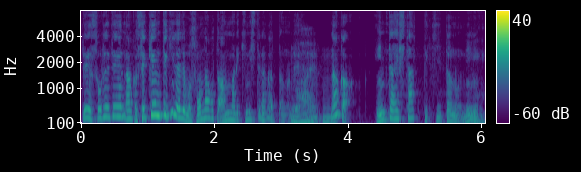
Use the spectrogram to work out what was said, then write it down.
で、それでなんか世間的にはでもそんなことあんまり気にしてなかったので、はい。なんか引退したって聞いたのに、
